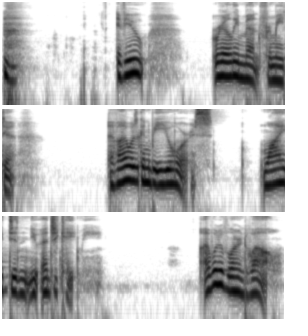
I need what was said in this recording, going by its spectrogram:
if you really meant for me to. If I was going to be yours, why didn't you educate me? I would have learned well.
